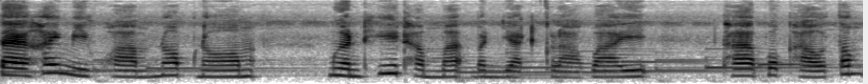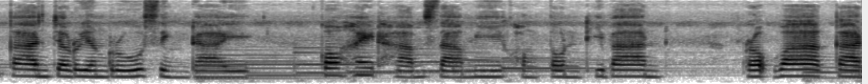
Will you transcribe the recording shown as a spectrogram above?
แต่ให้มีความนอบน้อม เหมือนที่ธรรมบัญญัติกล่าวไว้ ถ้าพวกเขาต้องการจะเรียนรู้สิ่งใด ก็ให้ถามสามีของตนที่บ้าน เพราะว่าการ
